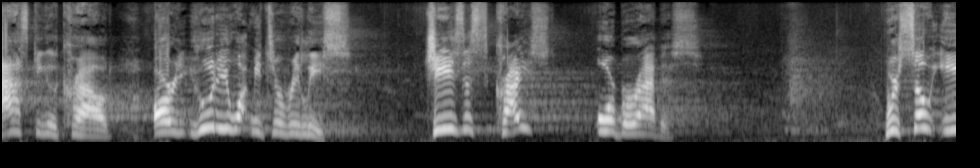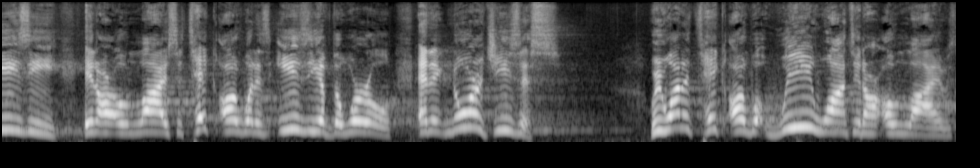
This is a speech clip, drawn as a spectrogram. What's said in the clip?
asking the crowd, Are, Who do you want me to release? Jesus Christ or Barabbas? We're so easy in our own lives to take on what is easy of the world and ignore Jesus. We want to take on what we want in our own lives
